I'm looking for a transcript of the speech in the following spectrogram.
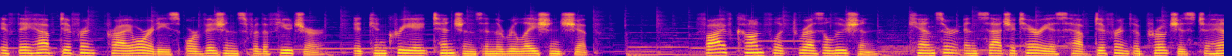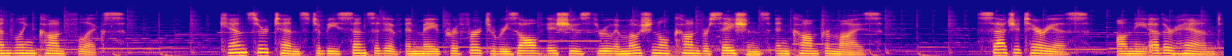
If they have different priorities or visions for the future, it can create tensions in the relationship. 5. Conflict resolution Cancer and Sagittarius have different approaches to handling conflicts. Cancer tends to be sensitive and may prefer to resolve issues through emotional conversations and compromise. Sagittarius, on the other hand,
